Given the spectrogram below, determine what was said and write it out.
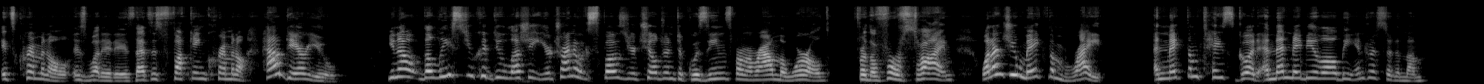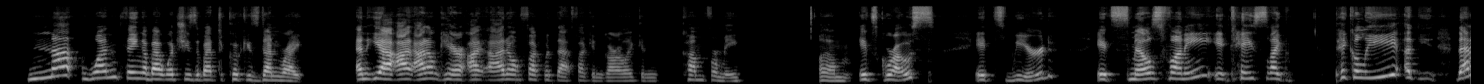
It's criminal, is what it is. That's just fucking criminal. How dare you? You know, the least you could do, Lushy, you're trying to expose your children to cuisines from around the world for the first time. Why don't you make them right and make them taste good? And then maybe they'll be interested in them. Not one thing about what she's about to cook is done right. And yeah, I, I don't care. I, I don't fuck with that fucking garlic and come for me. Um, it's gross. It's weird. It smells funny. It tastes like pickly. Uh, That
